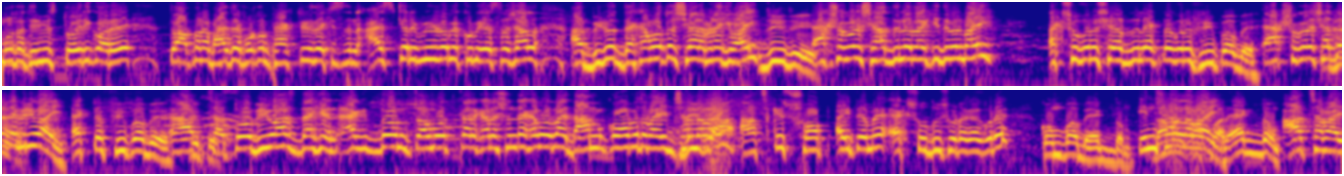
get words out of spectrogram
মূলত থ্রি পিস তৈরি করে তো আপনারা ভাইদের প্রথম ফ্যাক্টরি দেখেছেন। আজকের ভিডিওটা হবে খুবই স্পেশাল আর ভিডিও দেখা মতো শেয়ার হবে নাকি ভাই? জি, জি। একশো করে শেয়ার দিলে ভাই কি দেবেন ভাই? একশো করে শেয়ার দিলে একটা করে ফ্রি পাবে। একশো করে শেয়ার দিলে ফ্রি ভাই? একটা ফ্রি পাবে আচ্ছা তো ভিউয়ার্স দেখেন একদম চমৎকার কালেকশন দেখাবো ভাই দাম কম হবে তো ভাই ইনশাআল্লাহ ভাই। আজকে সব আইটেমে একশো দুশো টাকা করে কম পাবে একদম। ইনশাআল্লাহ ভাই। একদম। আচ্ছা ভাই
